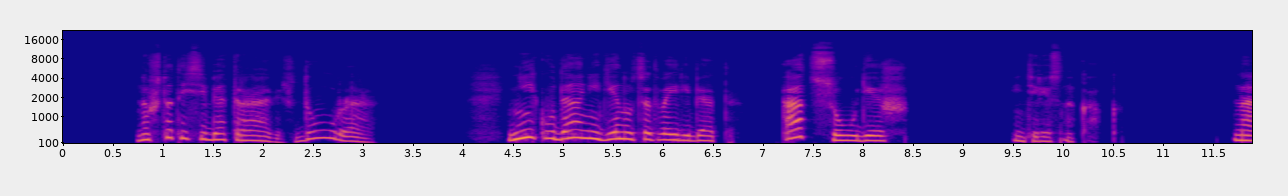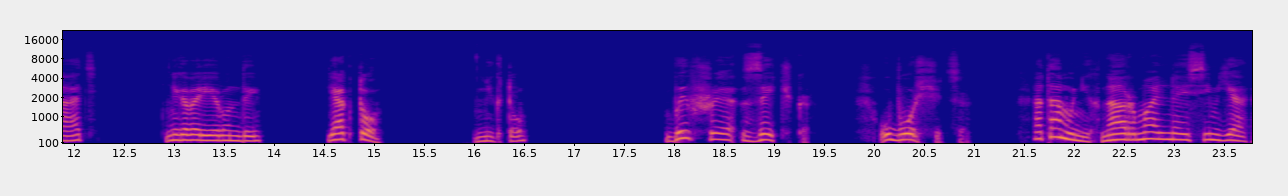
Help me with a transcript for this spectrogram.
— Ну что ты себя травишь, дура? Никуда не денутся твои ребята. Отсудишь. Интересно, как? — Надь, не говори ерунды. Я кто? — Никто. Бывшая зечка, уборщица. А там у них нормальная семья.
